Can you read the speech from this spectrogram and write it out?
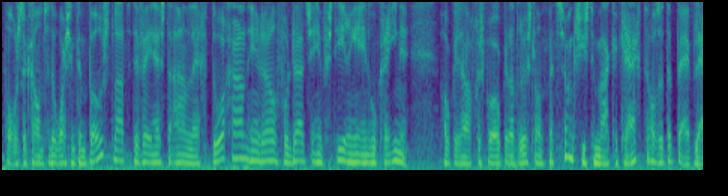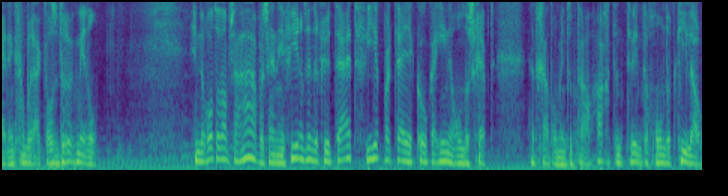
Volgens de krant The Washington Post laat de VS de aanleg doorgaan... in ruil voor Duitse investeringen in Oekraïne. Ook is afgesproken dat Rusland met sancties te maken krijgt... als het de pijpleiding gebruikt als drukmiddel. In de Rotterdamse haven zijn in 24 uur tijd vier partijen cocaïne onderschept. Het gaat om in totaal 2800 kilo.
